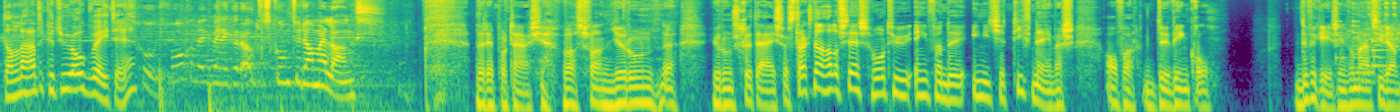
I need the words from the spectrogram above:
dan laat ik het u ook weten, hè? Goed, volgende week ben ik er ook, dus komt u dan maar langs. De reportage was van Jeroen, uh, Jeroen Schutijzer. Straks na half zes hoort u een van de initiatiefnemers over de winkel. De verkeersinformatie dan.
